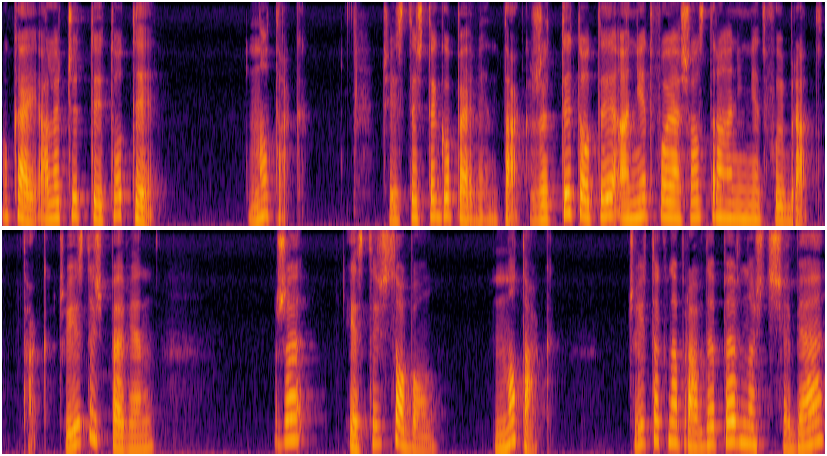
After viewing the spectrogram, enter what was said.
ok, ale czy ty to ty? No tak. Czy jesteś tego pewien? Tak, że ty to ty, a nie twoja siostra, ani nie twój brat. Tak. Czy jesteś pewien, że jesteś sobą? No tak. Czyli tak naprawdę pewność siebie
